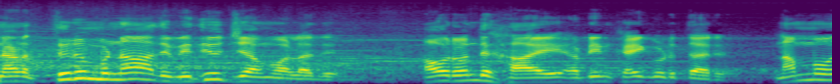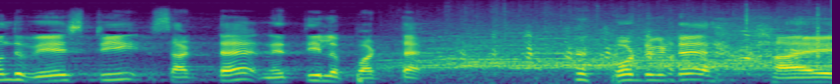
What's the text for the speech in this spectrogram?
நட திரும்பினா அது வித்யுத் ஜாமால் அது. அவர் வந்து ஹாய் அப்படின்னு கை கொடுத்தாரு. நம்ம வந்து வேஷ்டி சட்டை நெத்தியில பட்டை. போட்டுக்கிட்டு ஹாய்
